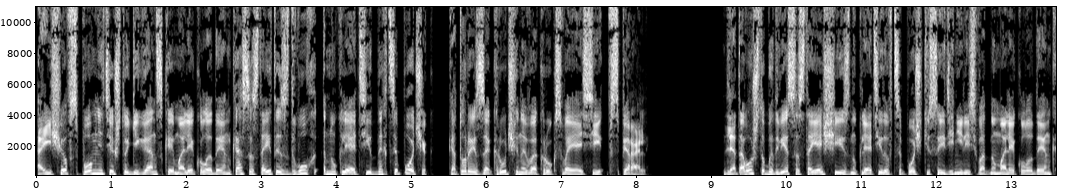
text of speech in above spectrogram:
А еще вспомните, что гигантская молекула ДНК состоит из двух нуклеотидных цепочек, которые закручены вокруг своей оси в спираль. Для того, чтобы две состоящие из нуклеотидов цепочки соединились в одну молекулу ДНК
